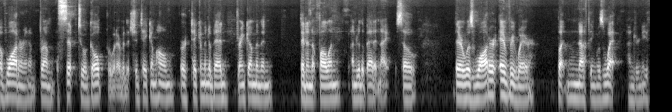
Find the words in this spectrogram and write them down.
of water in them from a sip to a gulp or whatever that should take them home or take them into bed, drink them, and then they'd end up falling under the bed at night. So there was water everywhere, but nothing was wet underneath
